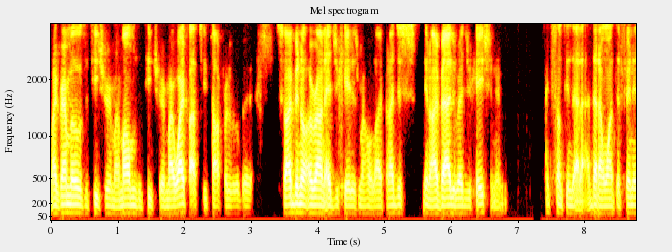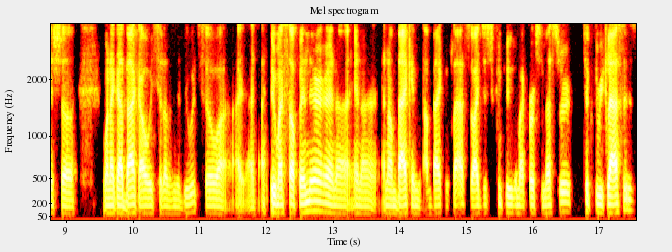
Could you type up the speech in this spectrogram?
my grandmother was a teacher, my mom was a teacher, my wife actually taught for a little bit. So I've been around educators my whole life. And I just, you know, I value education and it's something that I, that I want to finish. Uh, when I got back, I always said I was going to do it. So I, I, I, threw myself in there and, uh, and, uh, and I'm back in, I'm back in class. So I just completed my first semester, took three classes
